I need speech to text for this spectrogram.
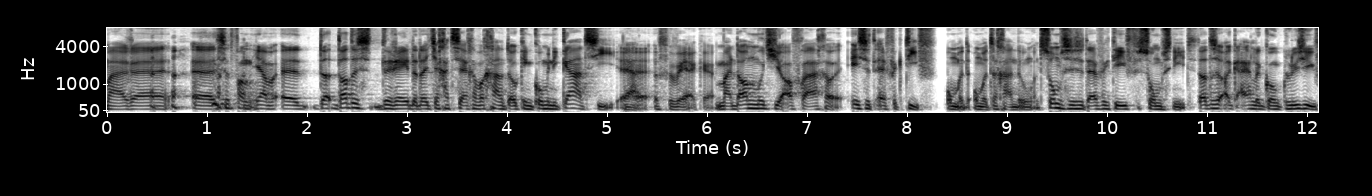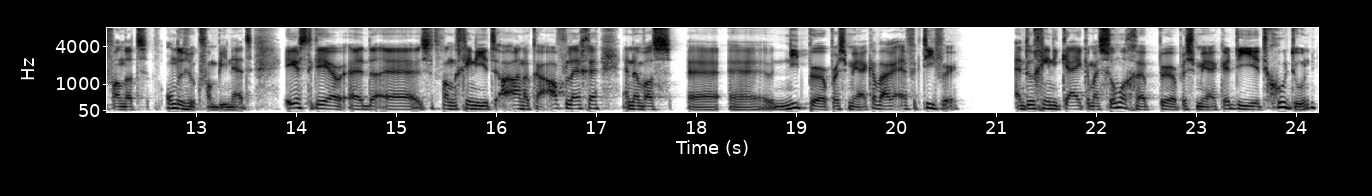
Maar eh, eh, soort van, ja, eh, dat, is de reden dat je gaat zeggen... we gaan het ook in communicatie Ja. verwerken. Maar dan moet je je afvragen, is het effectief om het, om het te gaan doen? Want soms is het effectief, soms niet. Dat is ook eigenlijk de conclusie van dat onderzoek van Binet. Eerste keer de, soort van, ging hij het aan elkaar afleggen... en dan was niet-purpose merken waren effectiever. En toen ging hij kijken, maar sommige purpose merken die het goed doen,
